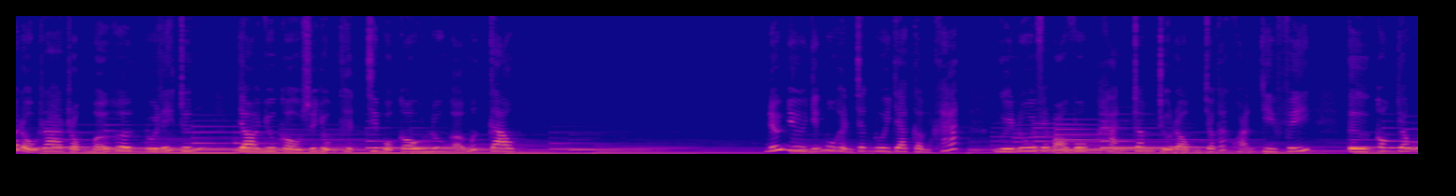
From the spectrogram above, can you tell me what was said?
có đầu ra rộng mở hơn nuôi lấy trứng do nhu cầu sử dụng thịt chim bồ câu luôn ở mức cao. Nếu như những mô hình chăn nuôi gia cầm khác, người nuôi phải bỏ vốn hàng trăm triệu đồng cho các khoản chi phí từ con giống,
